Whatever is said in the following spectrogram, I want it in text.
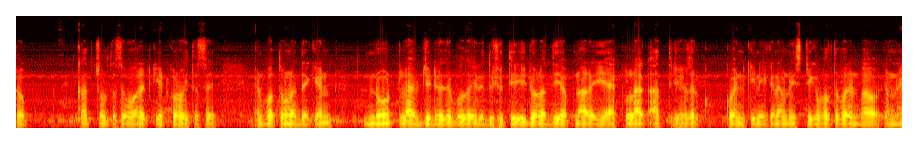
সব কাজ চলতেছে ওয়ালেট ক্রিয়েট করা হইতেছে। বর্তমানে দেখেন, নোট লাইভ যেটা বলে, এটা দুশো তিরিশ ডলার দিয়ে আপনার এই এক লাখ আটত্রিশ হাজার কয়েন কিনে এখানে আপনি স্টিকে ফেলতে পারেন বা এখানে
